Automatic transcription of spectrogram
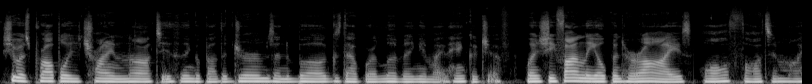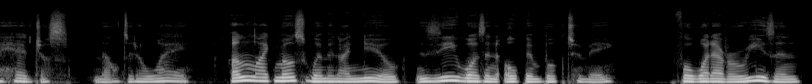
She was probably trying not to think about the germs and bugs that were living in my handkerchief. When she finally opened her eyes, all thoughts in my head just melted away. Unlike most women I knew, Z was an open book to me. For whatever reason,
